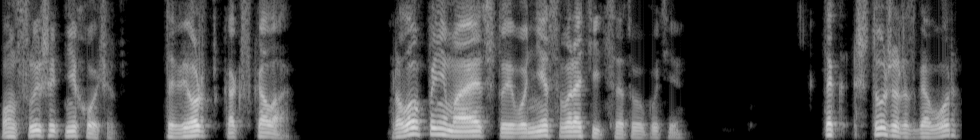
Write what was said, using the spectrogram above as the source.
он слышать не хочет. Тверд, как скала. Фролов понимает, что его не своротить с этого пути. Так что же разговор?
